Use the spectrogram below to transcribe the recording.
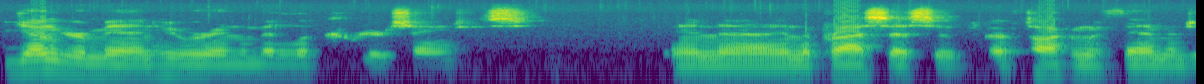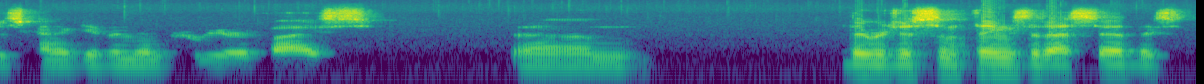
younger men who were in the middle of career changes and uh, in the process of, of talking with them and just kind of giving them career advice. Um, there were just some things that I said. They said,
